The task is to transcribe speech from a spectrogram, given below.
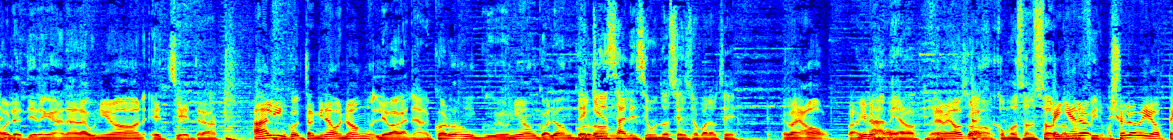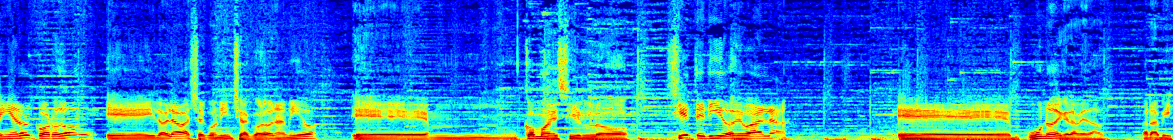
o le tiene que ganar a Unión, etcétera. A alguien con terminado non le va a ganar. Cordón, Unión, Colón, ¿De Cordón. quién sale el segundo censo para usted? Eh, Bueno, oh, para mí me Ah, Peñarol. para mí me Ya, Cordón. como son sordos, Peñarol, confirma. Yo lo veo, Peñarol Cordón, eh, y lo hablaba ayer con un hincha de Cordón, amigo. Eh, mm, ¿Cómo decirlo? Siete heridos de bala, eh, uno de gravedad, para mí.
